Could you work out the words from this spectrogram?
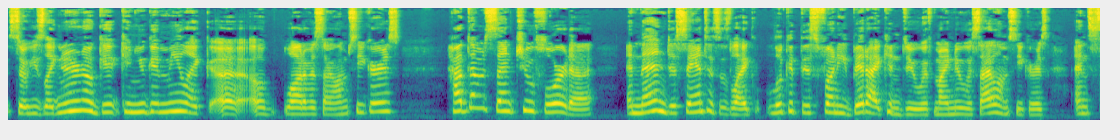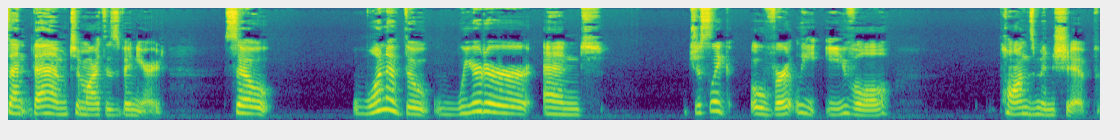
so he's like, no, no, no, get, can you give me like a, a lot of asylum seekers? Had them sent to Florida, and then DeSantis is like, look at this funny bit I can do with my new asylum seekers, and sent them to Martha's Vineyard. So one of the weirder and just like overtly evil pawnsmanship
